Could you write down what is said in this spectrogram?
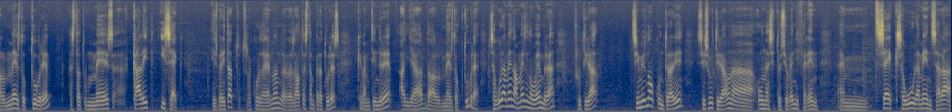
el mes d'octubre ha estat un mes càlid i sec. I és veritat, tots recordarem doncs, les altes temperatures que vam tindre al llarg del mes d'octubre. Segurament el mes de novembre sortirà, si més no al contrari, si sortirà una, una situació ben diferent. Em, sec segurament serà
